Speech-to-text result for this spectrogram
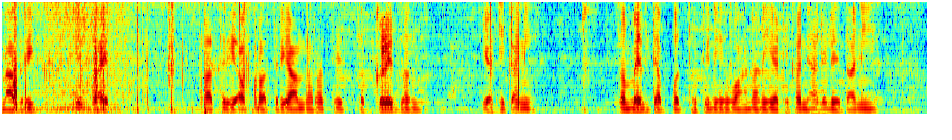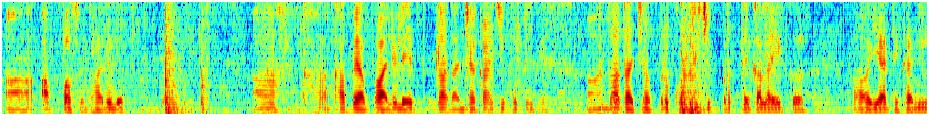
नागरिक येत आहेत. रात्री अपरात्री अंधाराचे सगळेजण या ठिकाणी जमेल त्या पद्धतीने वाहनाने या ठिकाणी आलेले आहेत आणि आप्पासुद्धा आलेले आहेत. खा खापे आप्पा आलेले आहेत. दादांच्या काळजीपोटी दादाच्या प्रकृतीची प्रत्येकाला एक या ठिकाणी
